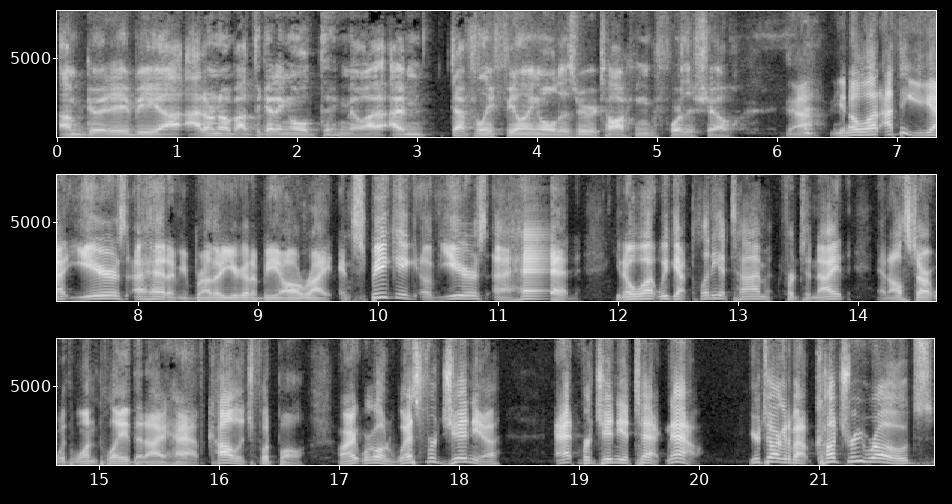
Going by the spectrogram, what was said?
I'm good, AB. I, I don't know about the getting old thing, though. I, I'm definitely feeling old as we were talking before the show. Yeah. You know what? I think you got years ahead of you, brother. You're going to be all right. And speaking of years ahead, you know what? We've got plenty of time for tonight. And I'll start with one play that I have college football. All right. We're going West Virginia at Virginia Tech. Now, you're talking about country roads,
